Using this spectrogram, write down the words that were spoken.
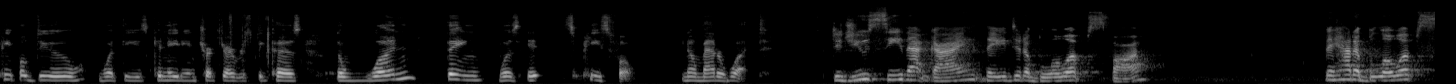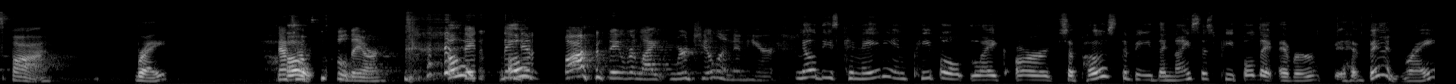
people do what these Canadian truck drivers because the one thing was it's peaceful no matter what. Did you see that guy? They did a blow up spa. They had a blow up spa. Right. That's oh. how peaceful they are. Oh, they they oh. did. They were like, we're chilling in here. No, these Canadian people like are supposed to be the nicest people that ever have been, right?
